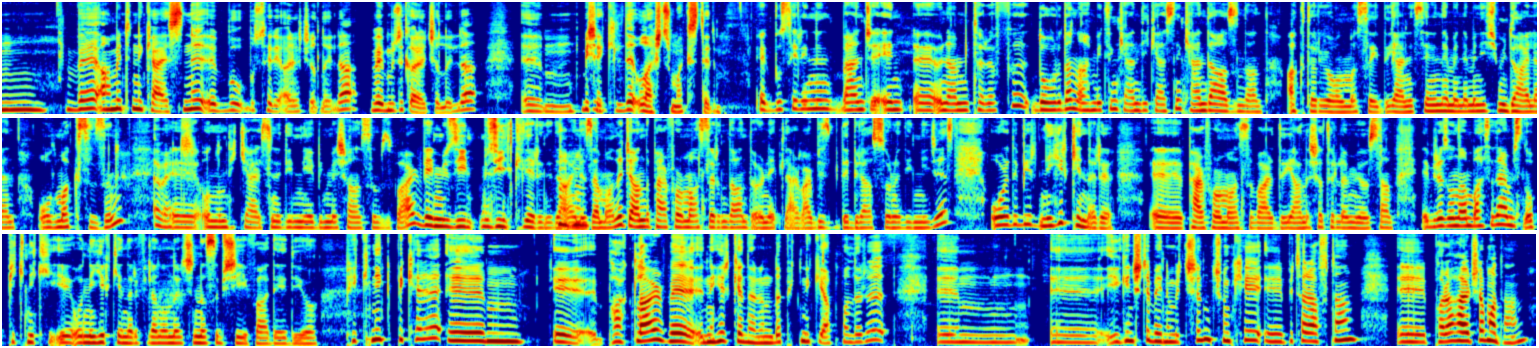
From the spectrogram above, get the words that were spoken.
ve Ahmet'in hikayesini e, bu, bu seri aracılığıyla ve müzik aracılığıyla e, bir şekilde ulaştırmak istedim. Evet bu serinin bence en e, önemli tarafı doğrudan Ahmet'in kendi hikayesini kendi ağzından aktarıyor olmasıydı. Yani senin hemen hemen hiç müdahalen olmaksızın Evet. e, onun hikayesini dinleyebilme şansımız var. Ve müziğin, müziklerini de aynı zamanda canlı performanslarından da örnekler var. Biz de biraz sonra dinleyeceğiz. Orada bir nehir kenarı e, performansı vardı yanlış hatırlamıyorsam. E, biraz ondan bahseder misin? O piknik, e, o nehir kenarı falan onlar için nasıl bir şey ifade ediyor? Piknik bir kere e, e, parklar ve nehir kenarında piknik yapmaları e, e, ilginçti benim için. Çünkü e, bir taraftan e, para harcamadan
